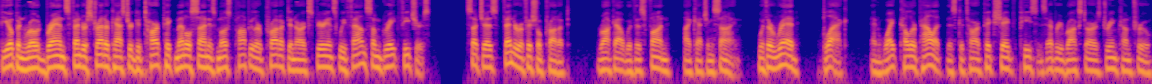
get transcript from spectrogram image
The Open Road brand's Fender Stratocaster guitar pick metal sign is most popular product in our experience we found some great features. Such as Fender official product, rock out with this fun, eye-catching sign. With a red, black, and white color palette, this guitar pick shaped piece is every rock star's dream come true.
